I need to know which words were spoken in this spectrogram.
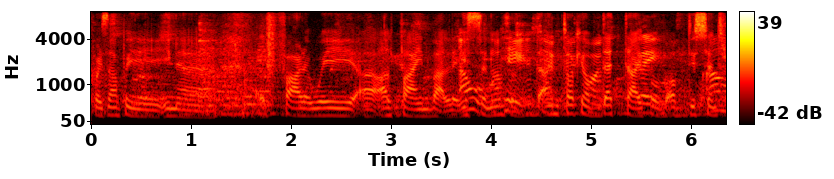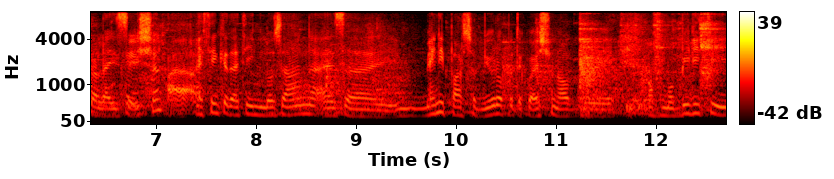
for example, in a, far away uh, alpine valleys. Oh, okay. so I'm talking of that type of, of, decentralization. Oh, okay. I think that in Lausanne, as uh, in many parts of Europe, the question of, the, of mobility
